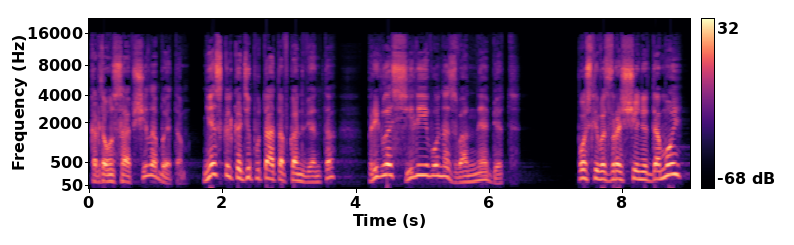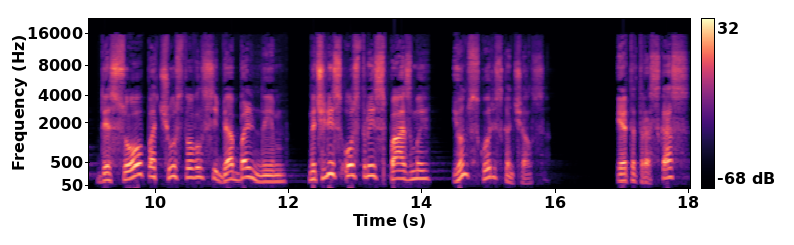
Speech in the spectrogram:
Когда он сообщил об этом, несколько депутатов конвента пригласили его на званный обед. После возвращения домой Десо почувствовал себя больным. Начались острые спазмы, и он вскоре скончался. Этот рассказ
